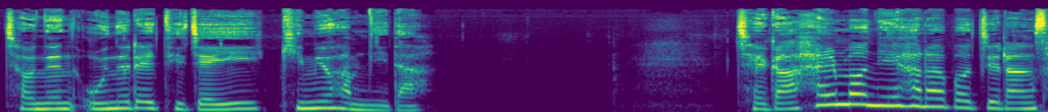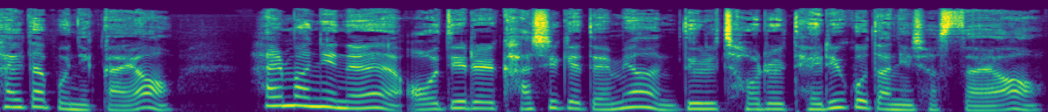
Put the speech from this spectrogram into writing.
저는 오늘의 DJ 김유합니다. 제가 할머니, 할아버지랑 살다 보니까요. 할머니는 어디를 가시게 되면 늘 저를 데리고 다니셨어요.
